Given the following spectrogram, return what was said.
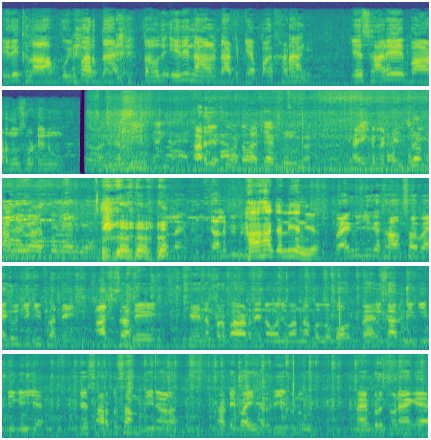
ਇਹਦੇ ਖਿਲਾਫ ਕੋਈ ਭਰਦਾ ਤਾਂ ਉਹਦੇ ਇਹਦੇ ਨਾਲ ਡਟ ਕੇ ਆਪਾਂ ਖੜਾਂਗੇ। ਇਹ ਸਾਰੇ ਬਾੜ ਨੂੰ ਤੁਹਾਡੇ ਨੂੰ ਖੜ ਜਾ ਇੱਕ ਮਿੰਟ। ਚਲੋ ਕਾਲੇ ਵਾਸਤੇ ਲੈ ਲਿਆ ਚੱਲ ਵੀ ਹਾਂ ਹਾਂ ਚੱਲੀ ਜਾਂਦੀ ਆ। ਵਾਹਿਗੁਰੂ ਜੀ ਕਾ ਖਾਲਸਾ ਵਾਹਿਗੁਰੂ ਜੀ ਕੀ ਫਤਿਹ। ਅੱਜ ਸਾਡੇ 6 ਨੰਬਰ ਵਾਰਡ ਦੇ ਨੌਜਵਾਨਾਂ ਵੱਲੋਂ ਬਹੁਤ ਪਹਿਲ ਕਦਮੀ ਕੀਤੀ ਗਈ ਹੈ ਤੇ ਸਰਬਸੰਮਤੀ ਨਾਲ ਸਾਡੇ ਬਾਈ ਹਰਦੀਪ ਨੂੰ ਮੈਂਬਰ ਚੁਣਿਆ ਗਿਆ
